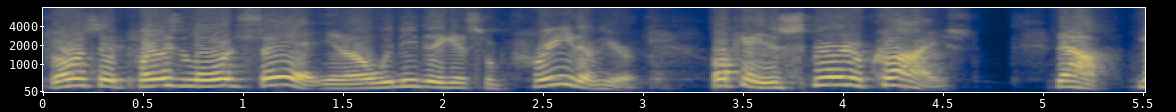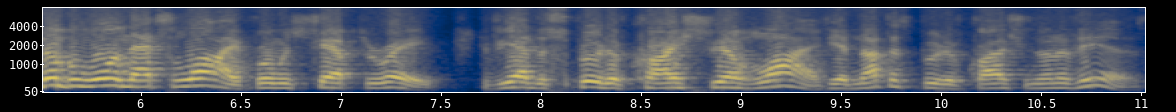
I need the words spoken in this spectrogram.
If you want to say praise the Lord, say it. You know, we need to get some freedom here. Okay, the Spirit of Christ. Now, number one, that's life, Romans chapter 8. If you have the Spirit of Christ, you have life. If you have not the Spirit of Christ, you're none of His.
